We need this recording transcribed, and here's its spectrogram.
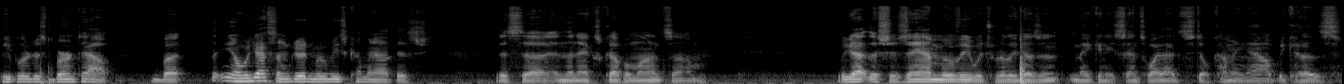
People are just burnt out. But you know, we got some good movies coming out this this uh, in the next couple months. Um, we got the Shazam movie, which really doesn't make any sense why that's still coming out because,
